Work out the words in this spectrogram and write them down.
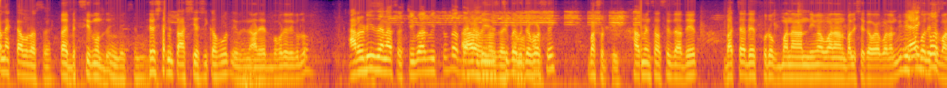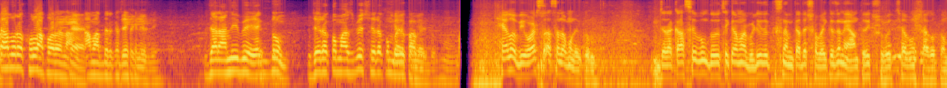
অনেক কাপড় আছে। তাই বেক্সির মধ্যে? ফ্রেশটা কিন্তু আশি আশি কাপড় আর হাত বহরের এগুলো। আরও ডিজাইন আছে চিবার ভিতরে তো চিপের ভিতরে পড়ছে বাষট্টি। গার্মেন্টস আছে যাদের বাচ্চাদের ফ্রক বানান নিমা বানান বালিশে কাপড় বানান বিভিন্ন এক কাপড়ও খোলা পড়ে না হ্যাঁ, আমাদের কাছে দেখে যারা নিবে একদম যেরকম আসবে সেরকম পাবে। হ্যালো ভিউয়ার্স আসসালামু আলাইকুম। যারা কাছে এবং দূরে থেকে আমার ভিডিও দেখতেছেন আমি তাদের সবাইকে জানাই আন্তরিক শুভেচ্ছা এবং স্বাগতম।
